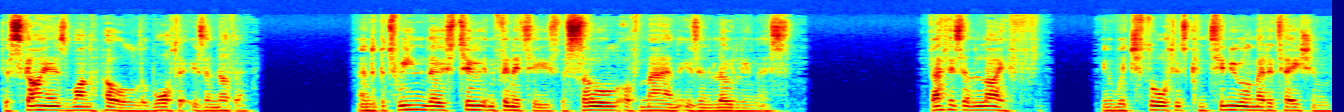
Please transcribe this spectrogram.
The sky is one whole, the water is another, and between those two infinities the soul of man is in loneliness. That is a life in which thought is continual meditation,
